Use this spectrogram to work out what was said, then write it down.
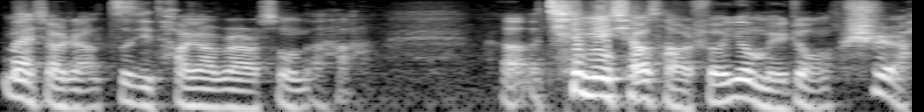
麦校长自己掏腰包送的哈，呃，天命小草说又没中，是啊，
